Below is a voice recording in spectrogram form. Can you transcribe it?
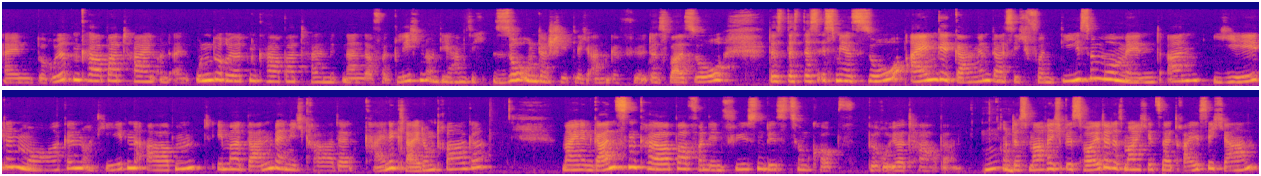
einen berührten Körperteil und einen unberührten Körperteil miteinander verglichen und die haben sich so unterschiedlich angefühlt. Das war so, das, das, das ist mir so eingegangen, dass ich von diesem Moment an jeden Morgen und jeden Abend, immer dann, wenn ich gerade keine Kleidung trage, meinen ganzen Körper von den Füßen bis zum Kopf berührt habe. Mhm. Und das mache ich bis heute, das mache ich jetzt seit 30 Jahren.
